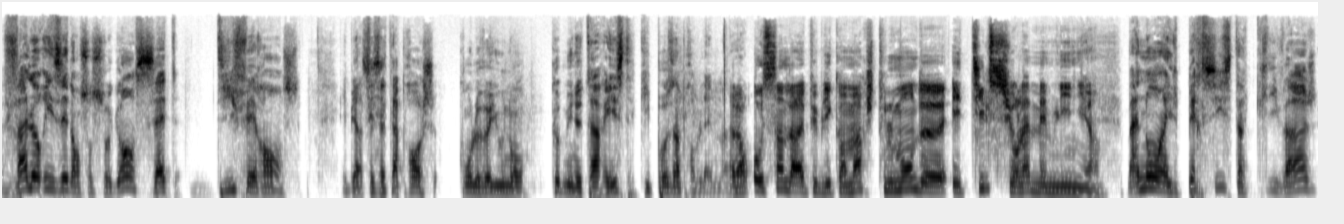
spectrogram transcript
valorisait dans son slogan cette différence. Eh bien, c'est cette approche, qu'on le veuille ou non, communautariste qui pose un problème. Alors, au sein de la République en marche, tout le monde euh, est-il sur la même ligne? Ben non, hein, il persiste un clivage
